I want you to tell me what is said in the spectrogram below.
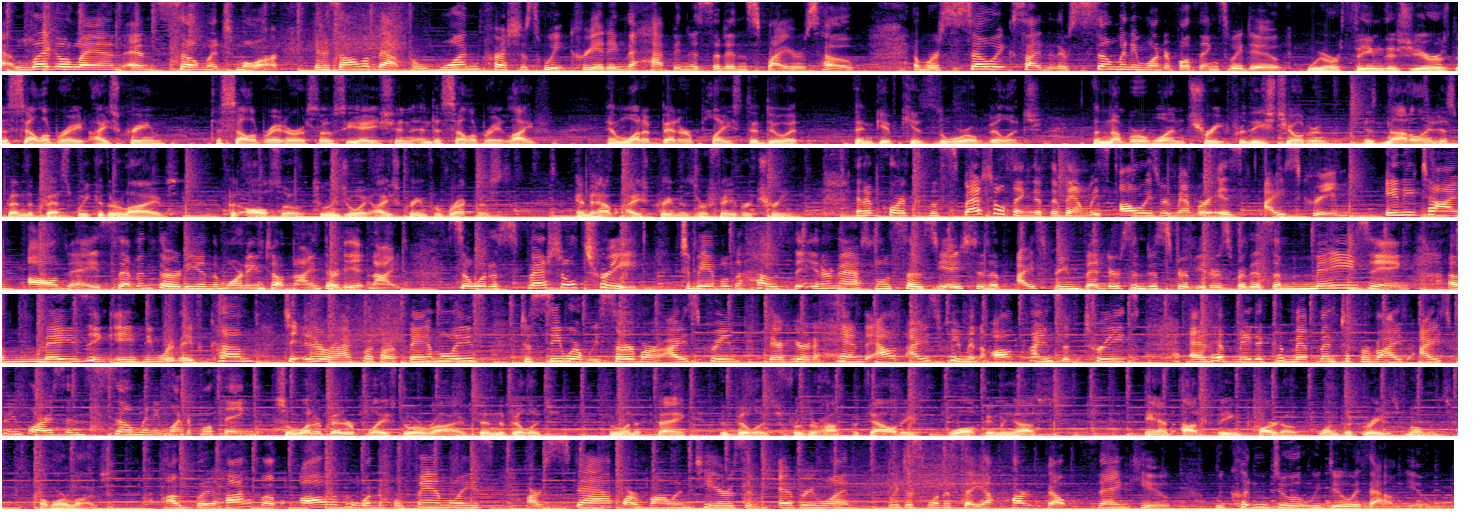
Legoland, and so much more. And it's all about, for one precious week, creating the happiness that inspires hope. And we're so excited. There's so many wonderful things we do. We, are themed this year is to celebrate ice cream, to celebrate our association, and to celebrate life. And what a better place to do it than Give Kids the World Village. The number one treat for these children is not only to spend the best week of their lives, but also to enjoy ice cream for breakfast and to have ice cream as their favorite treat. And of course, the special thing that the families always remember is ice cream. Anytime, all day, 7.30 in the morning until 9.30 at night. So what a special treat to be able to host the International Association of Ice Cream Vendors and Distributors for this amazing, amazing evening where they've come to interact with our families, to see where we serve our ice cream. They're here to hand out ice cream and all kinds of treats and have made a commitment to provide ice cream for us and so many wonderful things. So what a better place to arrive than the Village. We want to thank the Village for their hospitality, welcoming us, and us being part of one of the greatest moments of our lives. On behalf of all of the wonderful families, our staff, our volunteers, and everyone, we just want to say a heartfelt thank you. We couldn't do what we do without you.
